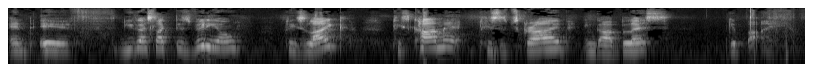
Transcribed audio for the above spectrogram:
And if you guys like this video, please like, please comment, please subscribe, and God bless. Goodbye.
